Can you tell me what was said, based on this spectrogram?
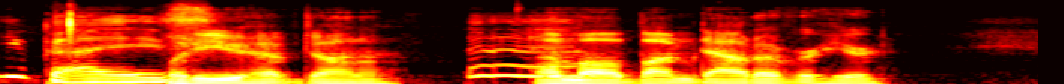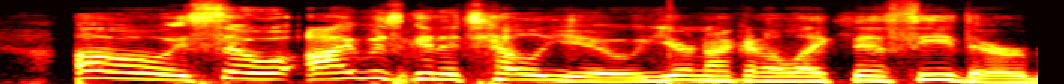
you guys. What do you have, Donna? I'm all bummed out over here. Oh, so I was going to tell you, you're not going to like this either,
